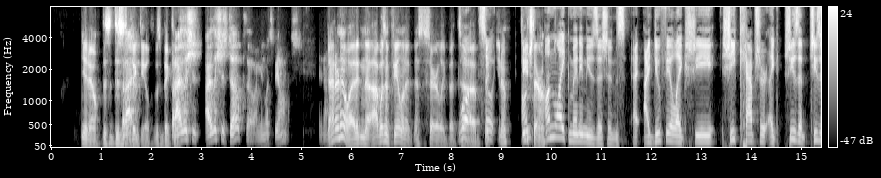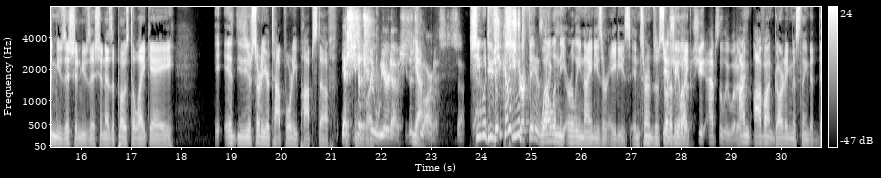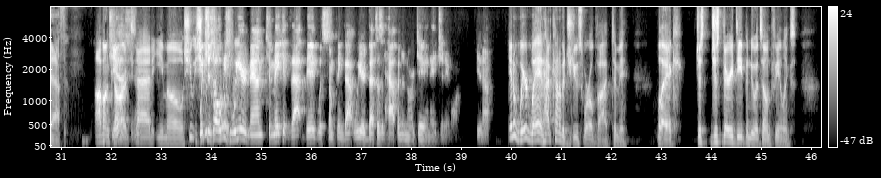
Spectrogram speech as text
you know, this this but is I, a big deal. This is a big. Deal. But thing. Eilish is Eilish is dope, though. I mean, let's be honest. You know? I don't know. I didn't. I wasn't feeling it necessarily, but well, uh, so but, you know, to each their own. Unlike many musicians, I, I do feel like she she captured like she's a she's a musician musician as opposed to like a it, it, you're sort of your top 40 pop stuff. Yeah, she's a true like. weirdo. She's a yeah. true artist. So yeah. she would Dude, fit, she, she would fit well like, in the early 90s or 80s in terms of sort yeah, of the like she absolutely would have. I'm avant-garding this thing to death. Avant-garde, sad, emo. She, she Which is always weird, man. To make it that big with something that weird, that doesn't happen in our day and age anymore. You know, in a weird way, it had kind of a Juice WRLD vibe to me, like just just very deep into its own feelings,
